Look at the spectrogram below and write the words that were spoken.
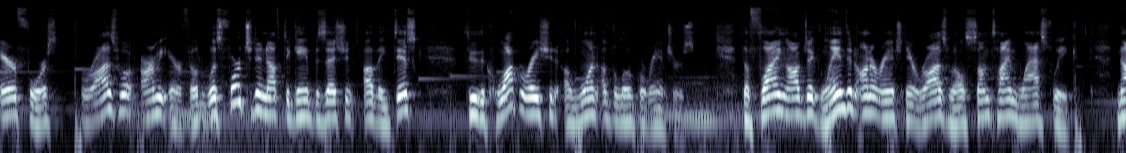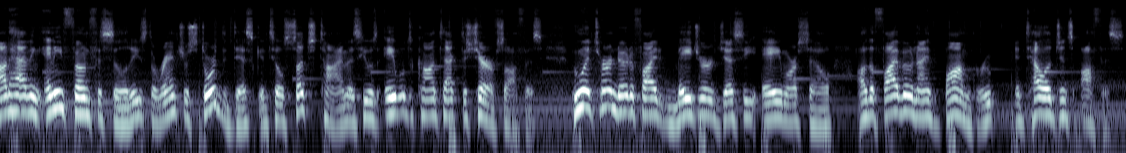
Air Force Roswell Army Airfield was fortunate enough to gain possession of a disc through the cooperation of one of the local ranchers. The flying object landed on a ranch near Roswell sometime last week. Not having any phone facilities, the rancher stored the disc until such time as he was able to contact the sheriff's office, who in turn notified Major Jesse A. Marcel of the 509th Bomb Group Intelligence Office.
